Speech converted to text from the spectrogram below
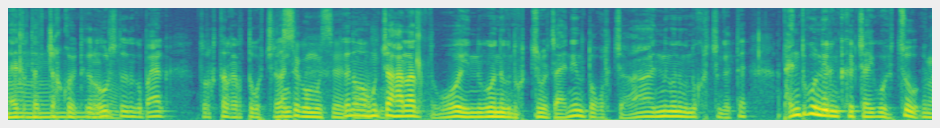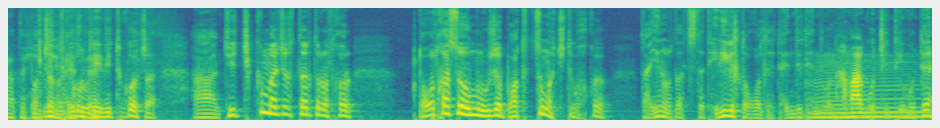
найдвар тавьж байхгүй. Тэгэхээр өөрсдөө нэг байнга зурагтаар гардаг учраас таньдаг хүмүүсээ тэгээ нөгөө хүн чинь хараад өө энэ нөгөө нэг нөхч юм за энийг дугуулч аа энэ нөгөө нэг нөхч юм гэдэг таньдгүй нэр гэхээр ч айгүй хэцүү болчиход айгүй тийм мэдэхгүй болж аа жижигхэн мажоритар дээр болохоор дуулахаас өмнө үжээ бодцсон очдөг байхгүй юу за энэ удаацтай тэрийг л дугуулъя таньдаг таньдаг нь хамаагүй ч гэдэг юм уу те?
